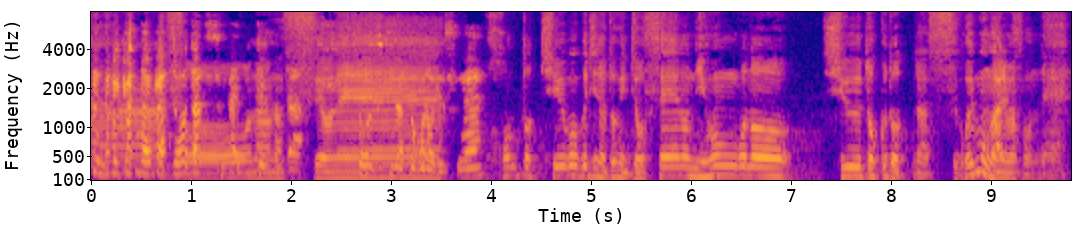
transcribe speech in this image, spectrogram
なかなか上達しないっていうのが、正直なところですね。本当、中国人の特に女性の日本語の習得度ってのはすごいもんがありますもんね。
